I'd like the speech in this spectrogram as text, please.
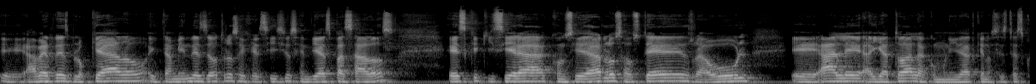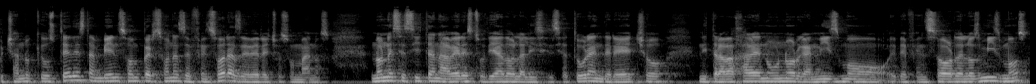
eh, haber desbloqueado y también desde otros ejercicios en días pasados es que quisiera considerarlos a ustedes, Raúl, eh, Ale y a toda la comunidad que nos está escuchando, que ustedes también son personas defensoras de derechos humanos. No necesitan haber estudiado la licenciatura en Derecho ni trabajar en un organismo defensor de los mismos.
